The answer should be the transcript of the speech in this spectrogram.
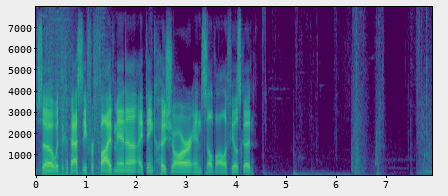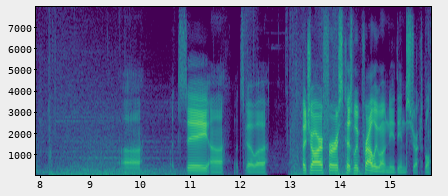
So with the capacity for 5 mana, I think Hajar and Selvala feels good. Uh, let's see. Uh, let's go uh, Hajar first, because we probably won't need the Indestructible.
